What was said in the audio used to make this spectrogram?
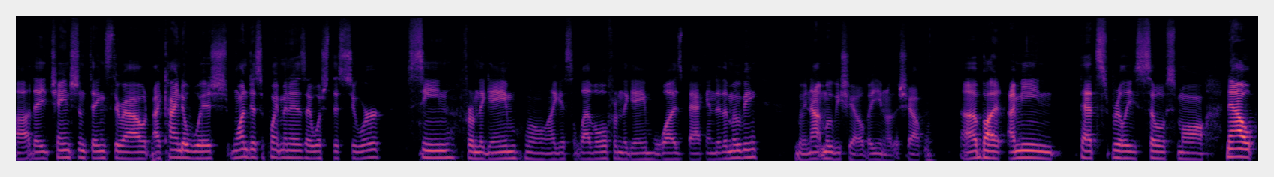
Uh, they changed some things throughout. I kind of wish one disappointment is I wish the sewer scene from the game, well, I guess level from the game was back into the movie. I mean, not movie show, but you know the show. Uh, but I mean, that's really so small. Now,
